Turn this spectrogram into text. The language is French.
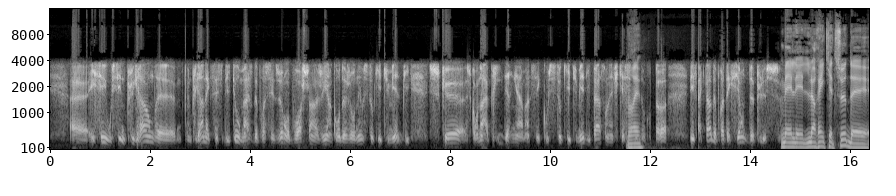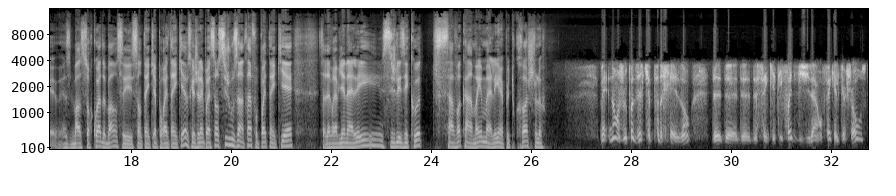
Euh, et c'est aussi une plus grande euh, une plus grande accessibilité aux masques de procédure. On va pouvoir changer en cours de journée aussitôt qu'il est humide. Puis ce que ce qu'on a appris dernièrement, c'est qu'aussitôt qu'il est humide, il perd son efficacité. Ouais. Donc on aura des facteurs de protection de plus. Mais les- leur inquiétude, euh, elle se base sur quoi de base? Ils sont inquiets pour être inquiets? Parce que j'ai l'impression, si je vous entends, faut pas être inquiet. Ça devrait bien aller. Si je les écoute, ça va quand même aller un peu tout croche, là. Mais non, je veux pas dire qu'il n'y a pas de raison de, de, de, de s'inquiéter. Il faut être vigilant. On fait quelque chose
